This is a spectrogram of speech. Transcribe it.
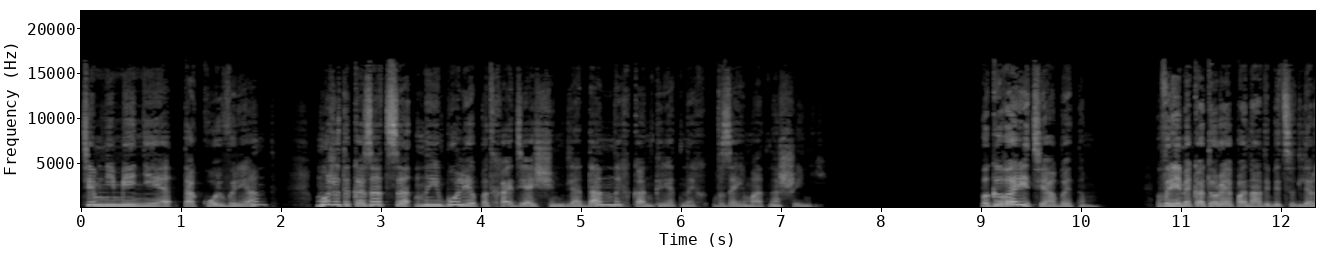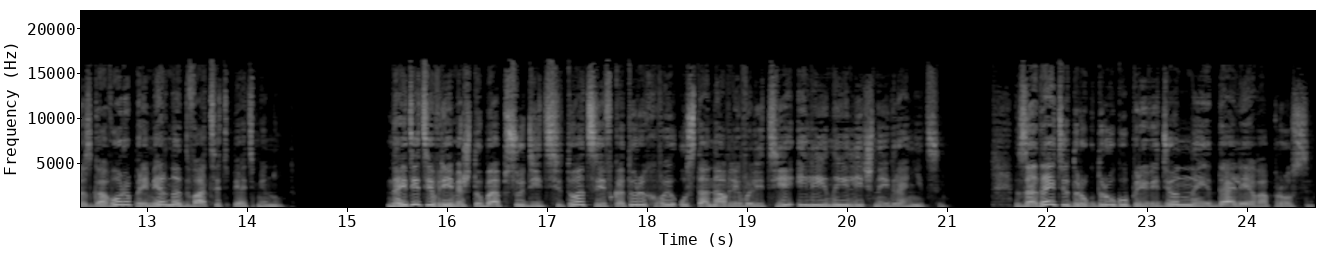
Тем не менее, такой вариант может оказаться наиболее подходящим для данных конкретных взаимоотношений. Поговорите об этом. Время, которое понадобится для разговора, примерно 25 минут. Найдите время, чтобы обсудить ситуации, в которых вы устанавливали те или иные личные границы. Задайте друг другу приведенные далее вопросы.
